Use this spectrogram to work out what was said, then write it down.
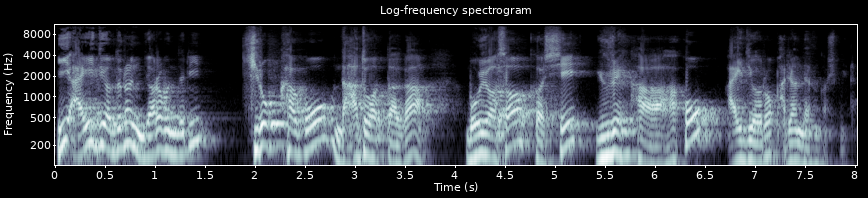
이 아이디어들은 여러분들이 기록하고 놔두었다가 모여서 그것이 유레카하고 아이디어로 발현되는 것입니다.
